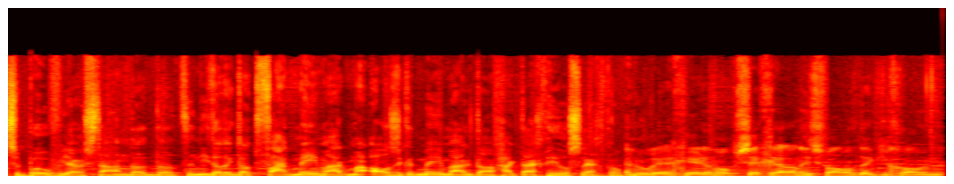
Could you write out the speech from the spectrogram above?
ze boven jou staan. Dat, dat, niet dat ik dat vaak meemaak, maar als ik het meemaak, dan ga ik daar echt heel slecht op. En hoe reageer je dan op? Zeg je daar dan iets van of denk je gewoon...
